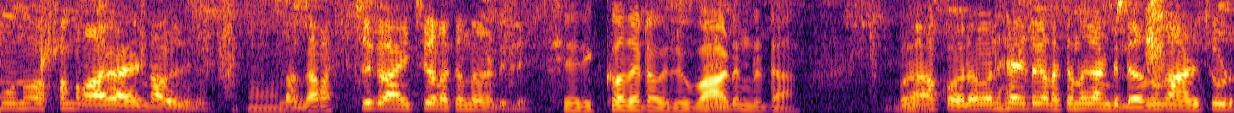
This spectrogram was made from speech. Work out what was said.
മൂന്ന് വർഷം പ്രായമായിട്ടുണ്ടാവും ഇതിന് ഉണ്ടോ? നിറച്ച് കായ്ച്ചു കിടക്കുന്ന കണ്ടില്ലേ? ശരിക്കും അതെട്ടോ ഒരുപാട് ഉണ്ട് ആ കൊല കൊലയായിട്ട് കിടക്കുന്ന കണ്ടില്ല? അതൊന്ന് കാണിച്ചു കൊടു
